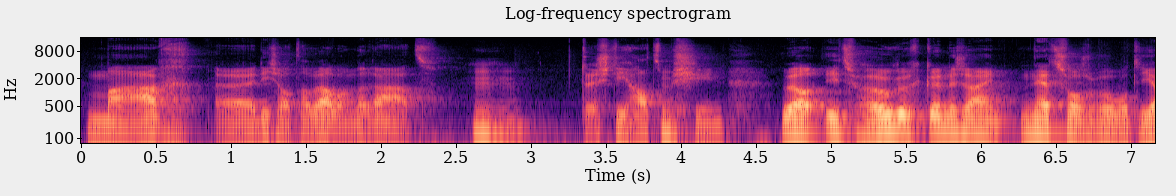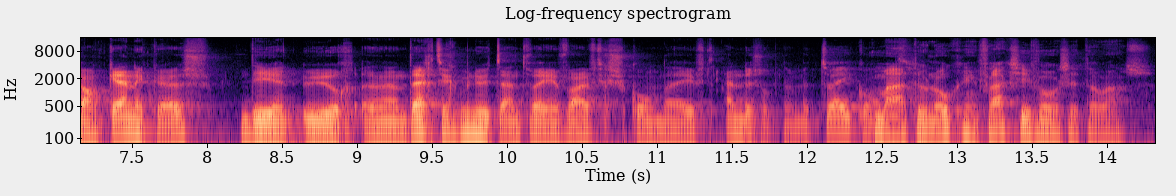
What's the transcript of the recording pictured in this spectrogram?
maar die zat al wel aan de raad. Mhm. Dus die had misschien wel iets hoger kunnen zijn. Net zoals bijvoorbeeld Jan Kennekes, die een uur en 30 minuten en 52 seconden heeft en dus op nummer 2 komt. Maar toen ook geen fractievoorzitter was.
